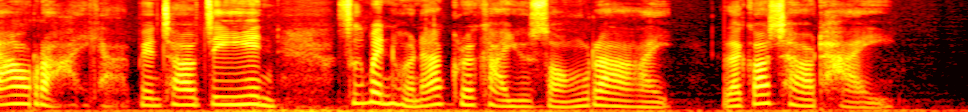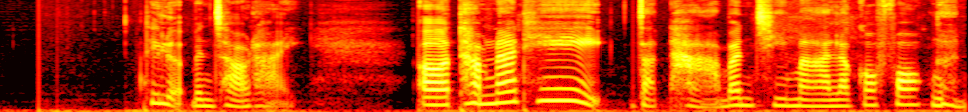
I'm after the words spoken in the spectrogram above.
9 รายค่ะ เป็นชาวจีน ซึ่งเป็นหัวหน้าเครือข่ายอยู่ 2 ราย และก็ชาวไทย ที่เหลือเป็นชาวไทยทำหน้าที่จัดหาบัญชีมาแล้วก็ฟอกเงิน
